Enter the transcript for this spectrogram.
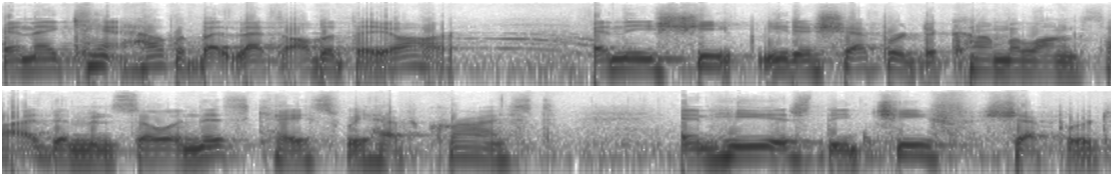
And they can't help it, but that's all that they are. And these sheep need a shepherd to come alongside them. And so in this case, we have Christ. And he is the chief shepherd.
